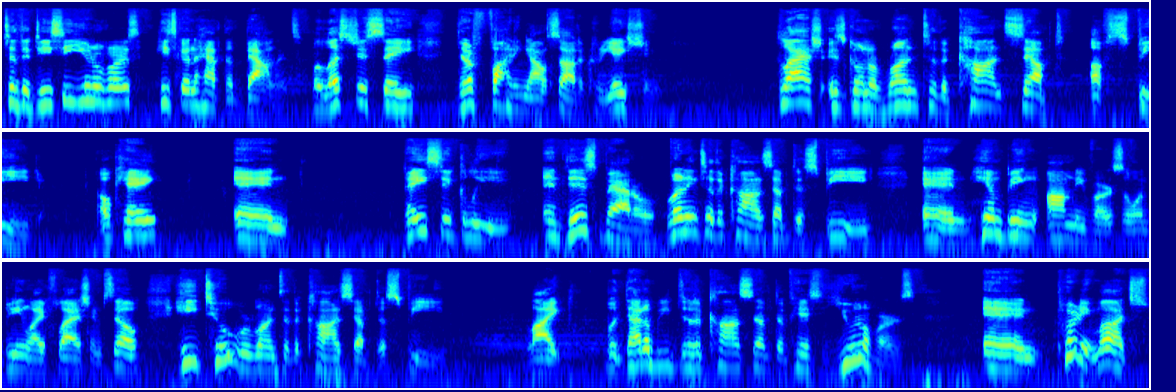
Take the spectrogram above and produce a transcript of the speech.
to the DC universe, he's gonna have to balance. But let's just say they're fighting outside of creation. Flash is gonna run to the concept of speed. Okay? And basically in this battle, running to the concept of speed and him being omniversal and being like Flash himself, he too will run to the concept of speed. Like, but that'll be to the concept of his universe. And pretty much,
